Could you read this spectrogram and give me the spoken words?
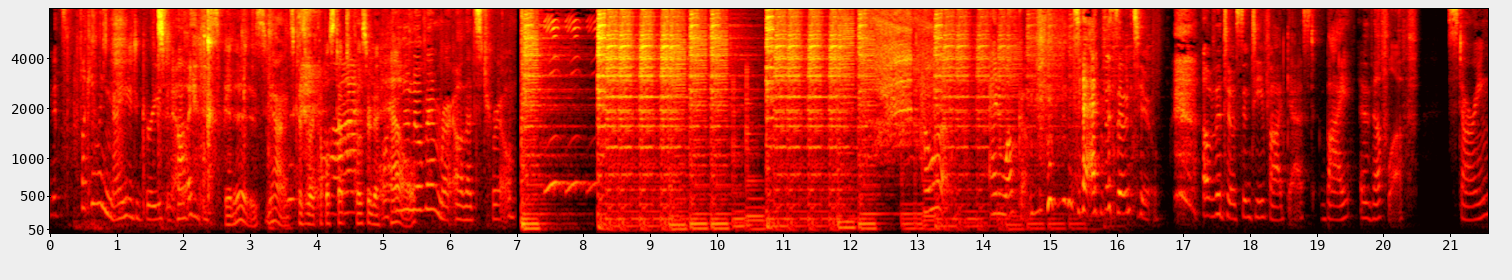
And it's fucking like 90 degrees in LA. It is. Yeah, it's because we're a couple steps closer to hell. to November. Oh, that's true. Hello, and welcome to episode two of the Toast and Tea podcast by The Fluf, starring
